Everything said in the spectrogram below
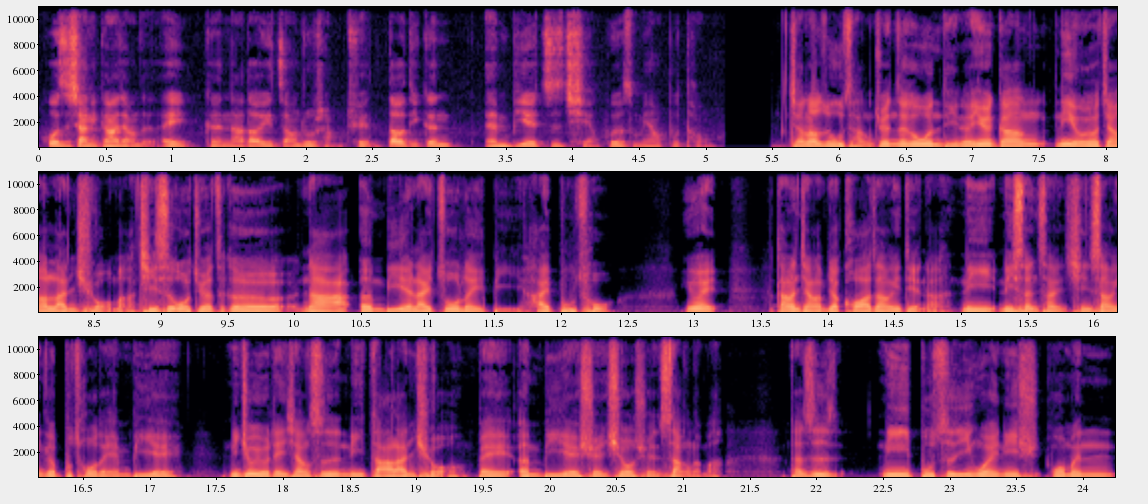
或是像你刚刚讲的，哎，可能拿到一张入场券，到底跟 MBA 之前会有什么样不同？讲到入场券这个问题呢，因为刚刚你有有讲到篮球嘛，其实我觉得这个拿 NBA 来做类比还不错，因为当然讲的比较夸张一点啊，你你生产请上一个不错的 NBA，你就有点像是你打篮球被 NBA 选秀选上了嘛，但是。你不是因为你选我们，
